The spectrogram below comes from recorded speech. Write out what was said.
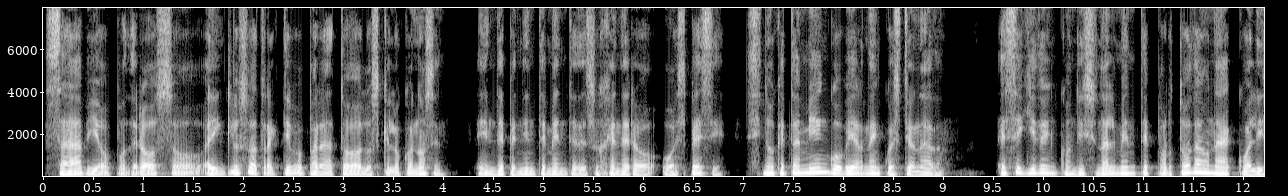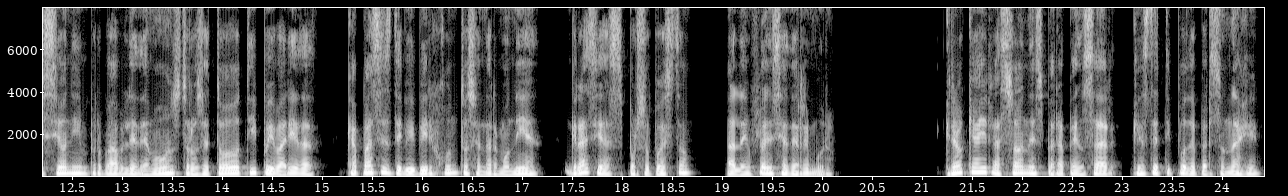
sabio, poderoso e incluso atractivo para todos los que lo conocen independientemente de su género o especie, sino que también gobierna incuestionado. Es seguido incondicionalmente por toda una coalición improbable de monstruos de todo tipo y variedad, capaces de vivir juntos en armonía, gracias, por supuesto, a la influencia de Rimuro. Creo que hay razones para pensar que este tipo de personaje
